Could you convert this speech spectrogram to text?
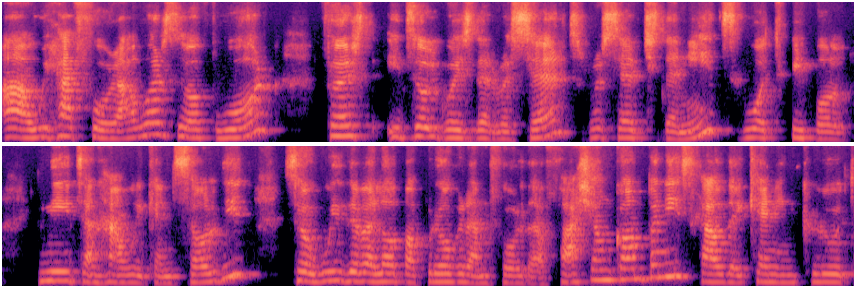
Uh, we have four hours of work. First, it's always the research, research the needs, what people need and how we can solve it. So we develop a program for the fashion companies, how they can include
